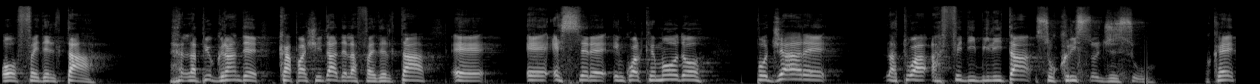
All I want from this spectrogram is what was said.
o fedeltà. La più grande capacità della fedeltà è, è essere in qualche modo, poggiare la tua affedibilità su Cristo Gesù, ok?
